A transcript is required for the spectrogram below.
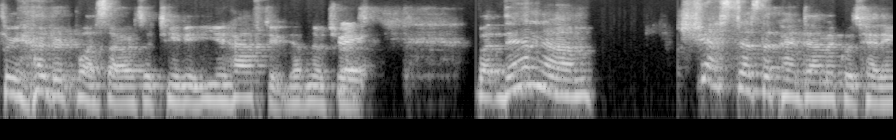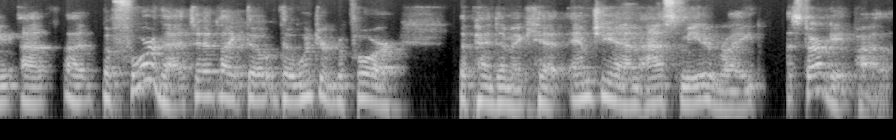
300 plus hours of TV. You have to, you have no choice. Right. But then, um, just as the pandemic was hitting, uh, uh, before that, like the, the winter before the pandemic hit, MGM asked me to write a Stargate pilot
